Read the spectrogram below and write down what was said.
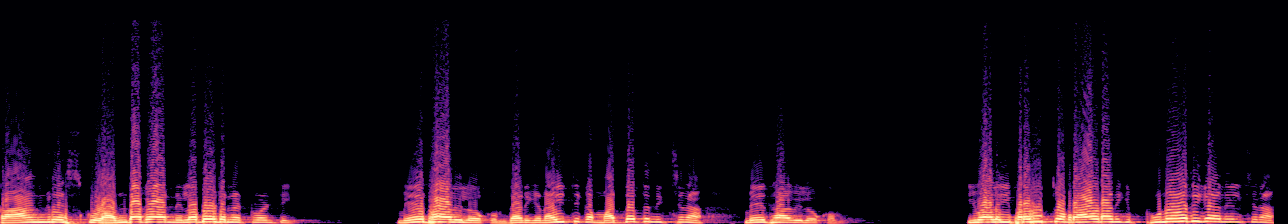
కాంగ్రెస్కు అండగా నిలబడినటువంటి మేధావి లోకం దానికి నైతిక మద్దతునిచ్చిన మేధావి లోకం ఇవాళ ఈ ప్రభుత్వం రావడానికి పునాదిగా నిలిచిన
